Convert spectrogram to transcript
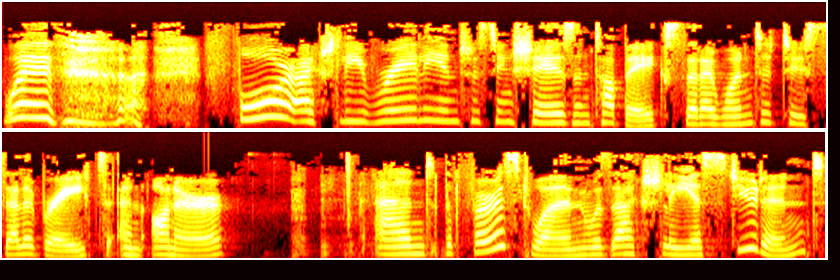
with four actually really interesting shares and topics that I wanted to celebrate and honor and the first one was actually a student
